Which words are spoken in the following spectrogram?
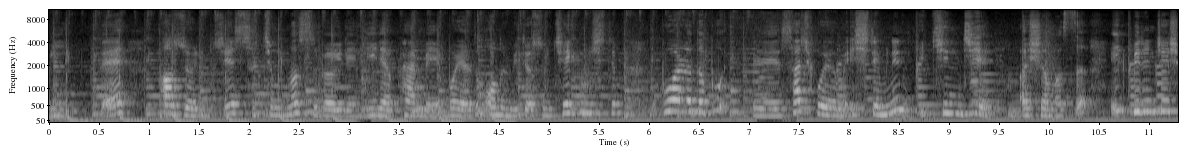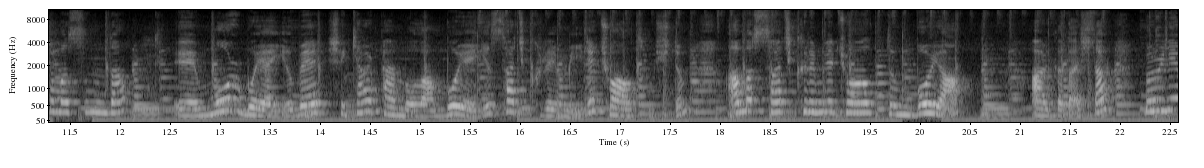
birlikte az önce saçımı nasıl böyle lila pembeye boyadım onun videosunu çekmiştim. Bu arada bu e, saç boyama işleminin ikinci aşaması. İlk birinci aşamasında e, mor boyayı ve şeker pembe olan boyayı saç kremiyle çoğaltmıştım. Ama saç kremiyle çoğalttığım boya arkadaşlar böyle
